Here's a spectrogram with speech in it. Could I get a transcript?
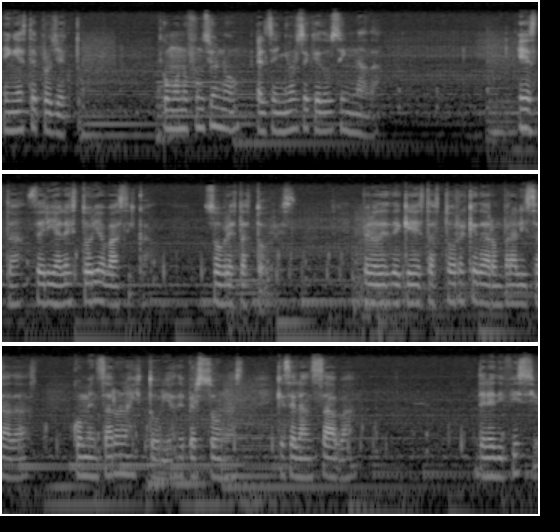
en este proyecto. Como no funcionó, el señor se quedó sin nada. Esta sería la historia básica sobre estas torres. Pero desde que estas torres quedaron paralizadas, comenzaron las historias de personas que se lanzaban del edificio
